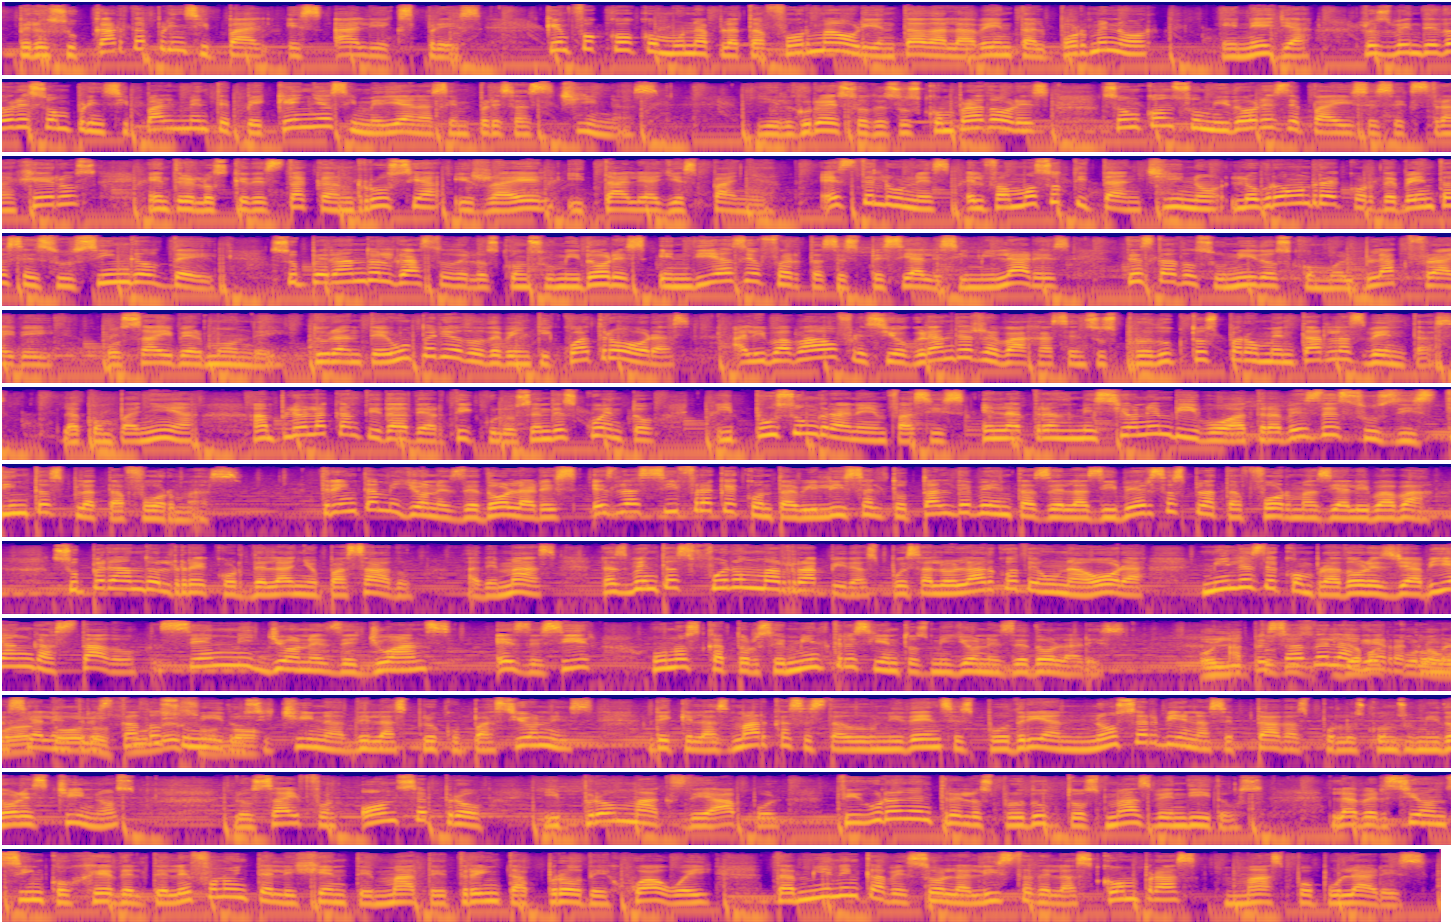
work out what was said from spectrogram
pero su carta principal es AliExpress, que enfocó como una plataforma orientada a la venta al por menor. En ella, los vendedores son principalmente pequeñas y medianas empresas chinas. Y el grueso de sus compradores son consumidores de países extranjeros, entre los que destacan Rusia, Israel, Italia y España. Este lunes, el famoso titán chino logró un récord de ventas en su Single Day, superando el gasto de los consumidores en días de ofertas especiales similares de Estados Unidos como el Black Friday o Cyber Monday. Durante un periodo de 24 horas, Alibaba ofreció grandes rebajas en sus productos para aumentar las ventas. La compañía amplió la cantidad de artículos en descuento y puso un gran énfasis en la transmisión en vivo a través de sus distintas plataformas. 30 millones de dólares es la cifra que contabiliza el total de ventas de las diversas plataformas de Alibaba, superando el récord del año pasado. Además, las ventas fueron más rápidas, pues a lo largo de una hora, miles de compradores ya habían gastado 100 millones de yuans, es decir, unos 14.300 millones de dólares. Oye, a pesar entonces, de la ¿ya va a guerra comercial entre Estados lunes Unidos no? y China de las preocupaciones de que las marcas estadounidenses podrían no ser bien aceptadas por los consumidores chinos, los iPhone 11 Pro y Pro Max de Apple figuran entre los productos más vendidos. La versión 5G del teléfono inteligente Mate 30 Pro de Huawei también encabezó la lista de las compras más populares.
